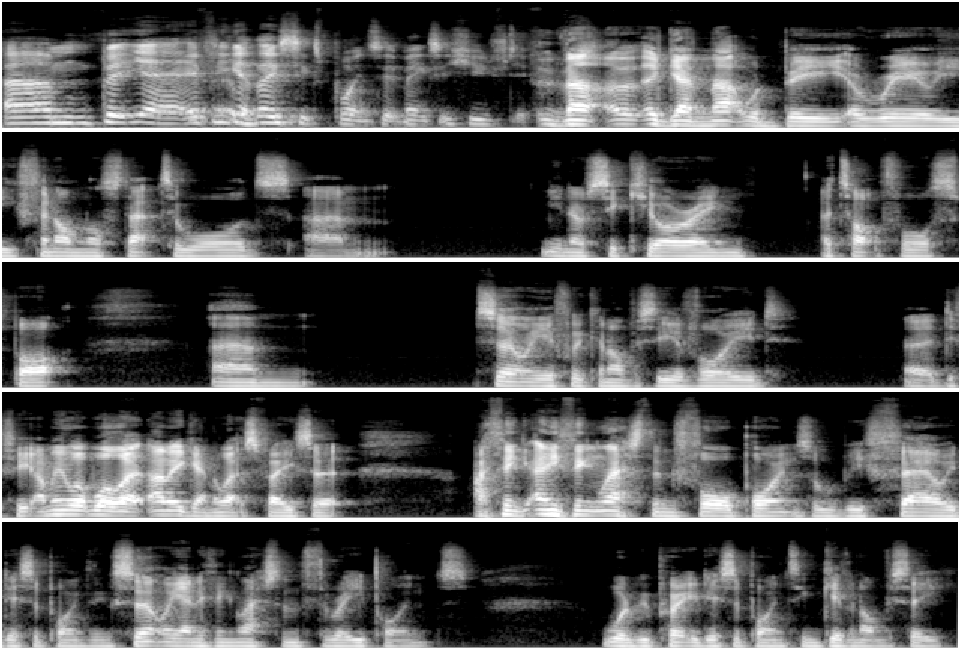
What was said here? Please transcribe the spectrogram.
Um, but yeah, if you get those six points, it makes a huge difference. that again, that would be a really phenomenal step towards um, you know securing a top four spot. Um, certainly, if we can obviously avoid uh, defeat. I mean, well, I mean, again, let's face it. I think anything less than four points would be fairly disappointing. Certainly, anything less than three points would be pretty disappointing, given obviously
